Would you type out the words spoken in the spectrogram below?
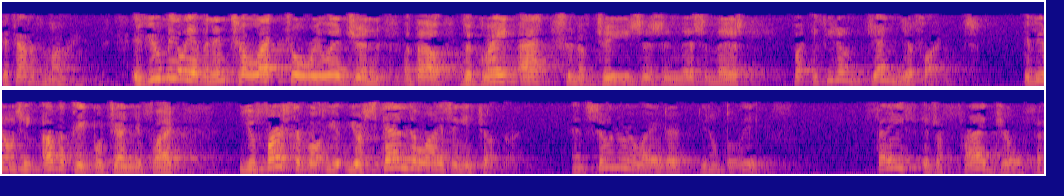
it's out of mind. If you merely have an intellectual religion about the great action of Jesus and this and this, but if you don't genuflect, if you don't see other people genuflect, you first of all, you're scandalizing each other. And sooner or later, you don't believe. Faith is a fragile thing.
